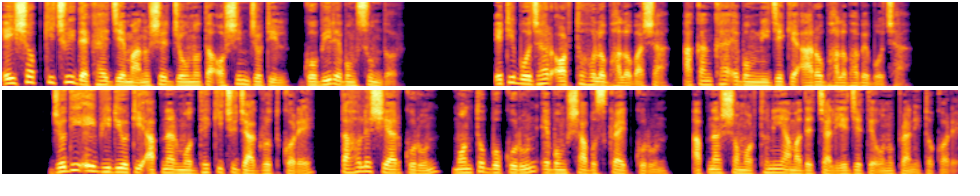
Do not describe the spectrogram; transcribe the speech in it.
এইসব কিছুই দেখায় যে মানুষের যৌনতা অসীম জটিল, গভীর এবং সুন্দর। এটি বোঝার অর্থ হল ভালোবাসা, আকাঙ্ক্ষা এবং নিজেকে আরও ভালোভাবে বোঝা। যদি এই ভিডিওটি আপনার মধ্যে কিছু জাগ্রত করে, তাহলে শেয়ার করুন, মন্তব্য করুন এবং সাবস্ক্রাইব করুন, আপনার সমর্থনই আমাদের চালিয়ে যেতে অনুপ্রাণিত করে।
